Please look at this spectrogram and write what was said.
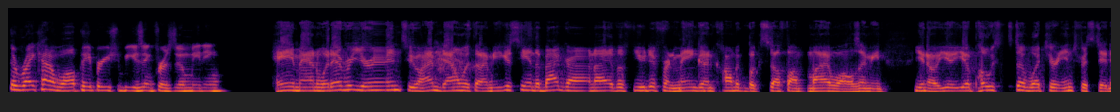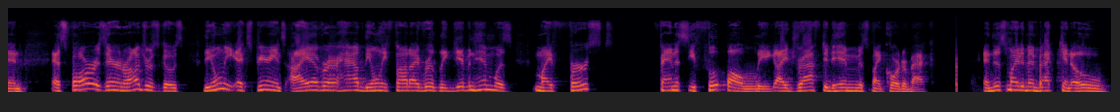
the right kind of wallpaper you should be using for a Zoom meeting? Hey man, whatever you're into, I'm down with it. I mean, you can see in the background, I have a few different manga and comic book stuff on my walls. I mean, you know you, you post what you're interested in. As far as aaron rodgers goes the only experience i ever have the only thought i've really given him was my first fantasy football league. I drafted him as my quarterback. And this might have been back in oh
